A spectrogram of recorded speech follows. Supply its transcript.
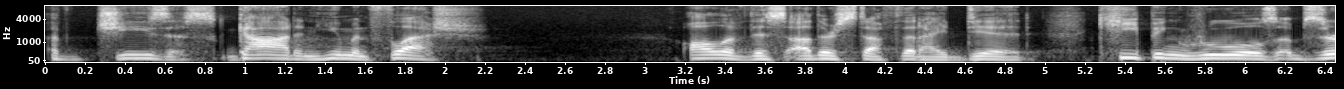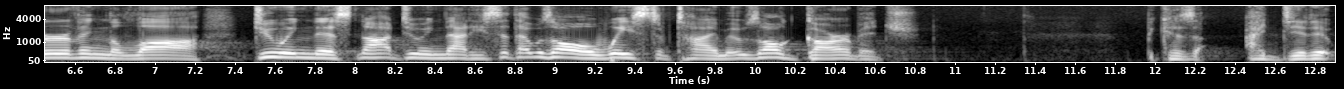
of Jesus, God in human flesh, all of this other stuff that I did, keeping rules, observing the law, doing this, not doing that. He said that was all a waste of time. It was all garbage because I did it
